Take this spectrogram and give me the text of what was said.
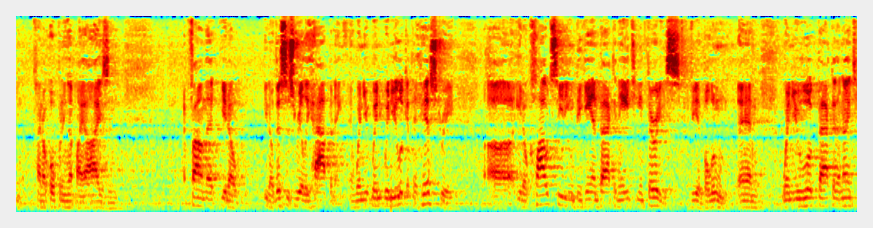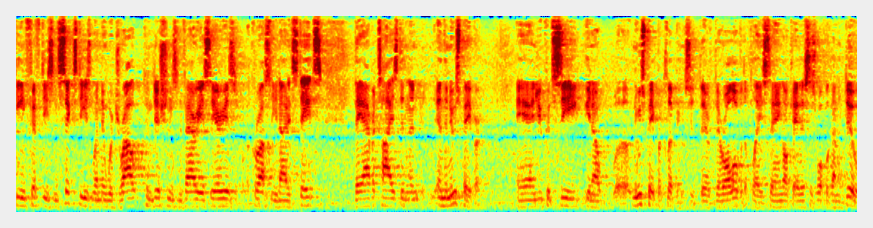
you know, kind of opening up my eyes, and I found that, you know, you know, this is really happening. And when you, when, when you look at the history, uh, you know, cloud seeding began back in the 1830s via balloon. And when you look back in the 1950s and 60s, when there were drought conditions in various areas across the United States, they advertised in the, in the newspaper. And you could see, you know, uh, newspaper clippings. They're, they're all over the place saying, okay, this is what we're going to do.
